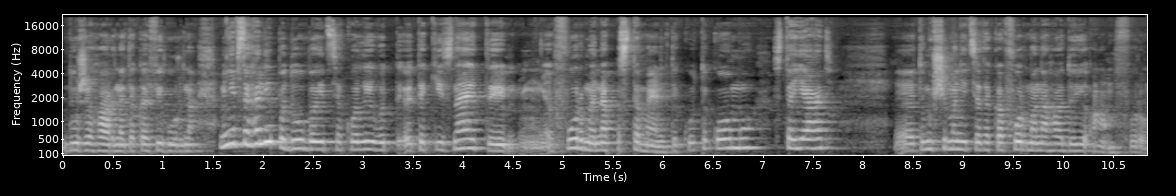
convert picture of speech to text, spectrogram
Дуже гарна така фігурна. Мені взагалі подобається, коли от е, такі, знаєте, форми на постаментику такому стоять, Е, тому що мені ця така форма нагадує амфору.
